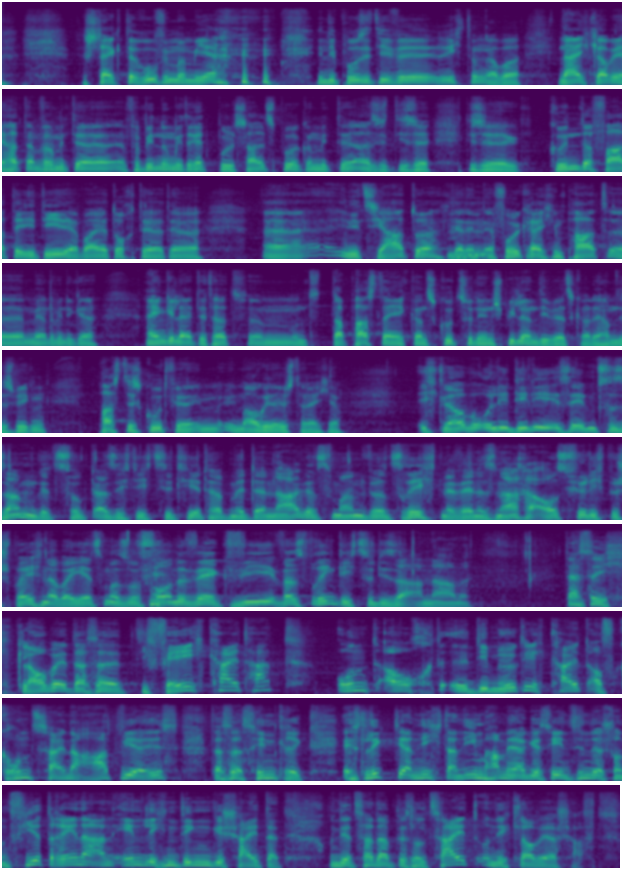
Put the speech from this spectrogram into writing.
steigt der Ruf immer mehr in die positive Richtung. Aber nein, ich glaube, er hat einfach mit der Verbindung mit Red Bull Salzburg und mit der, also diese, diese Gründervater-Idee, der war ja doch der, der äh, Initiator, der mhm. den erfolgreichen Part äh, mehr oder weniger eingeleitet hat. Ähm, und da passt er eigentlich ganz gut zu den Spielern, die wir jetzt gerade haben. Deswegen passt es gut für, im, im Auge der Österreicher. Ich glaube, Uli Didi ist eben zusammengezuckt, als ich dich zitiert habe mit der Nagelsmann wird's richten. Wir werden es nachher ausführlich besprechen, aber jetzt mal so vorneweg. Wie, was bringt dich zu dieser Annahme? Dass ich glaube, dass er die Fähigkeit hat und auch äh, die Möglichkeit aufgrund seiner Art, wie er ist, dass er es hinkriegt. Es liegt ja nicht an ihm, haben wir ja gesehen, sind ja schon vier Trainer an ähnlichen Dingen gescheitert. Und jetzt hat er ein bisschen Zeit und ich glaube, er schafft's.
